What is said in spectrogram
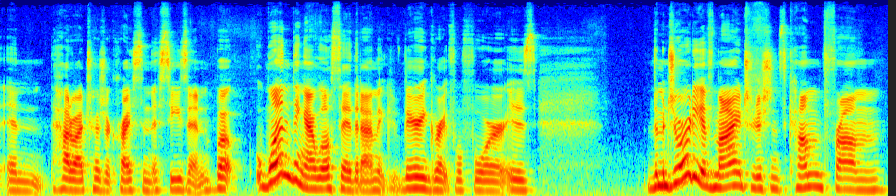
and how do I treasure Christ in this season. But one thing I will say that I'm very grateful for is the majority of my traditions come from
